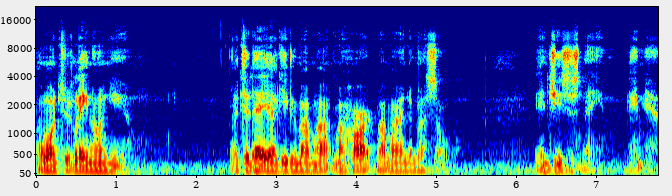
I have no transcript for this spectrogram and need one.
I want to lean on you. And today I give you my, my heart, my mind, and my soul. In Jesus' name, amen.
